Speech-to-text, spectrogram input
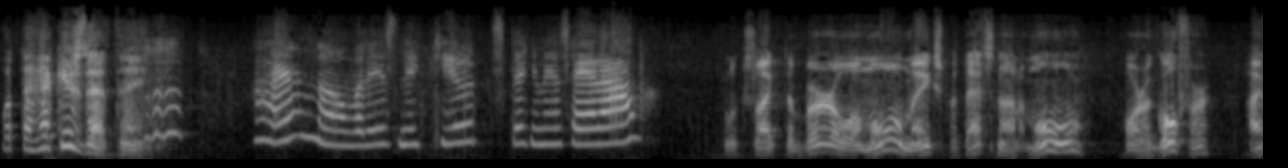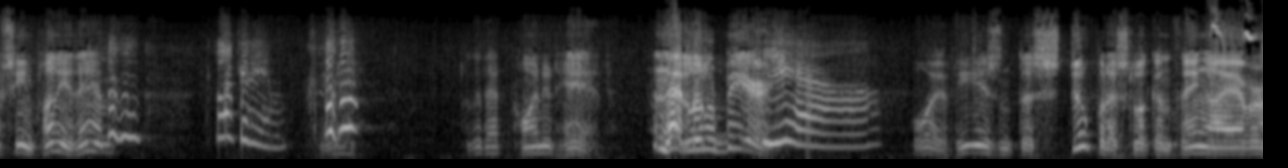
What the heck is that thing? I don't know, but isn't he cute, sticking his head out? Looks like the burrow a mole makes, but that's not a mole or a gopher. I've seen plenty of them. Look at him. Look at that pointed head and that little beard. yeah. Boy, if he isn't the stupidest looking thing I ever.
